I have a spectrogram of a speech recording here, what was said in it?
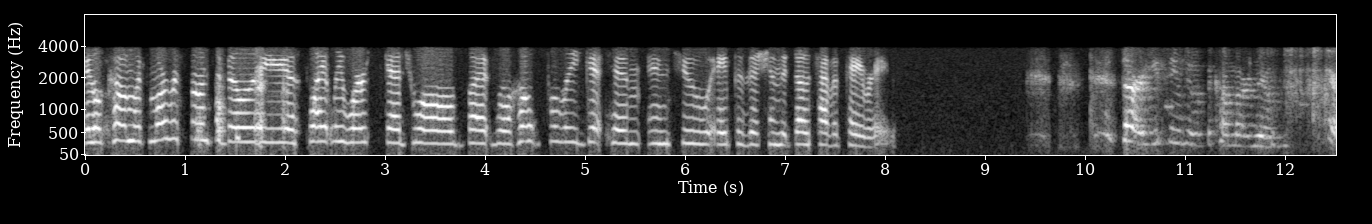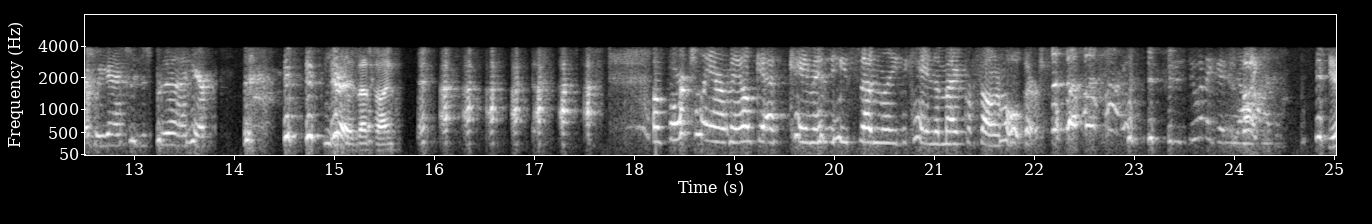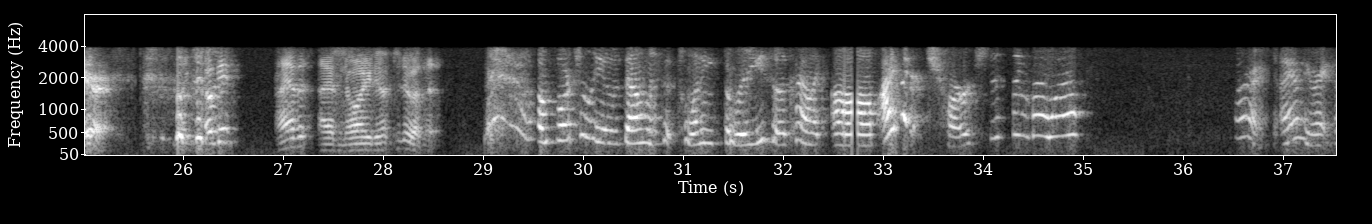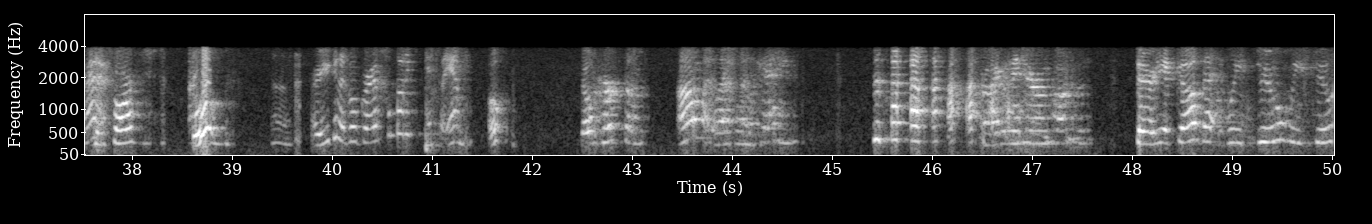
It'll come with more responsibility, a slightly worse schedule, but will hopefully get him into a position that does have a pay raise. Sorry, you seem to have become our new. Here, we can actually just put it on here. Sure, that's fine. Unfortunately, our male guest came in and he suddenly became the microphone holder. He's doing a good He's like, Here. Like, okay, I have it. I have no idea what to do with it. Unfortunately, it was down like to 23, so it's kind of like, um, I better charge this thing for a while. All right, I am here right back. Before. Ooh. Are you gonna go grab somebody? Yes, I am. Oh, don't hurt them. Oh, my last one. Okay. Right in your own boxes. there you go. That we do, we do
